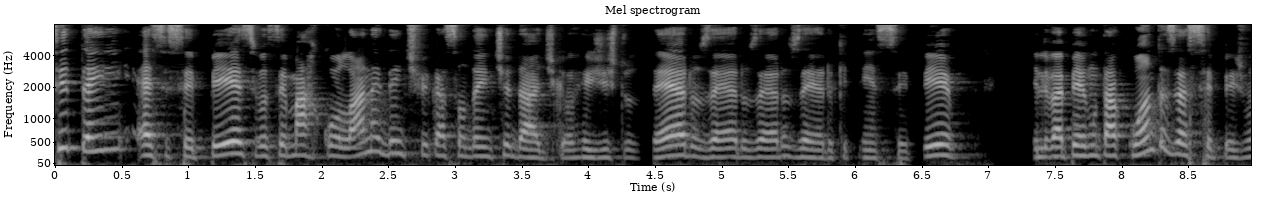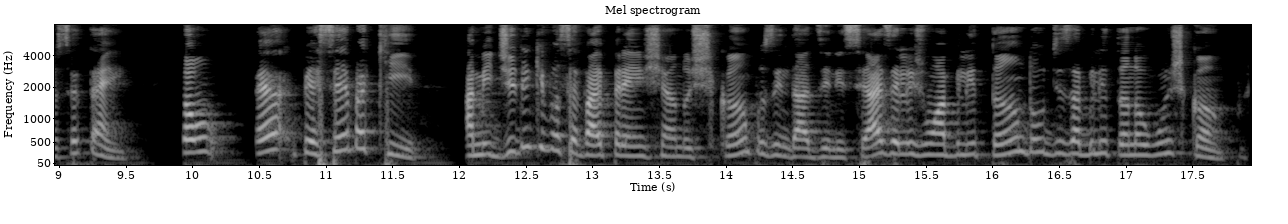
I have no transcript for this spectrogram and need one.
Se tem SCP, se você marcou lá na identificação da entidade, que é o registro 0000, que tem SCP, ele vai perguntar quantas SCPs você tem. Então, é, perceba que, à medida em que você vai preenchendo os campos em dados iniciais, eles vão habilitando ou desabilitando alguns campos.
